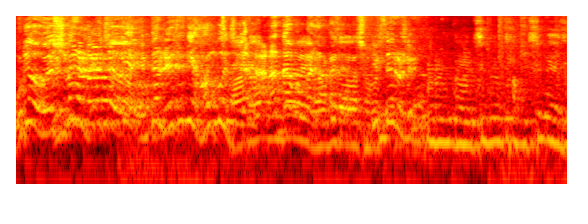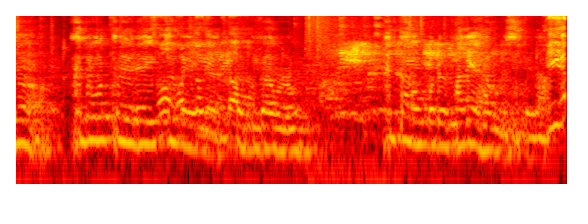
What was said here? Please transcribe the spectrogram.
우리가 왜 시간을 임대를 내준 게 내죠 임대를 내준 게한 거지. 안 한다고 빨리 나가세요 임대를 내. 그런 걸 지금 3층에서 세종호텔의 이쪽에 있는 공간으로 식당 업무를 방해하고 있습니다. 그리고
